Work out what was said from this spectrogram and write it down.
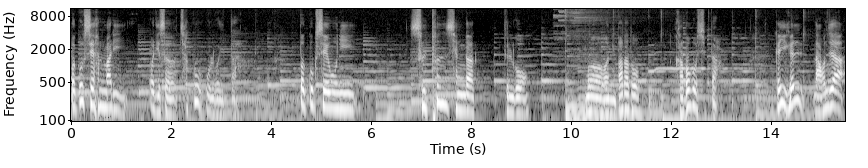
뻐국새 한 마리 어디서 자꾸 울고 있다. 뻐국새 운이 슬픈 생각 들고 먼 바다도 가보고 싶다. 그 이걸 나 혼자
